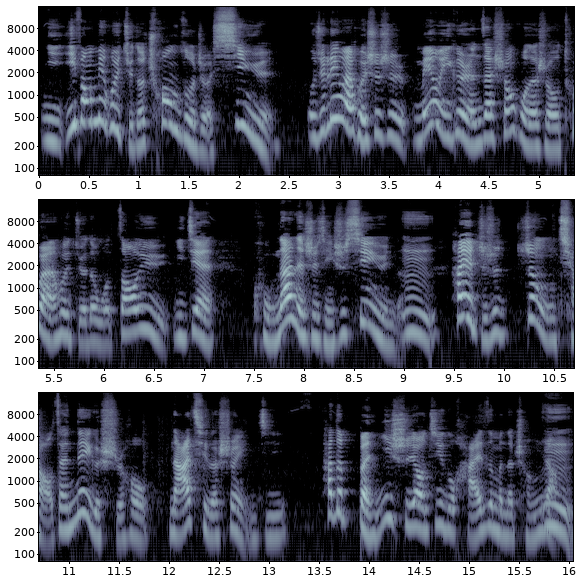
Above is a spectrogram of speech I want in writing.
你一方面会觉得创作者幸运，我觉得另外一回事是，没有一个人在生活的时候突然会觉得我遭遇一件苦难的事情是幸运的。嗯，他也只是正巧在那个时候拿起了摄影机，他的本意是要记录孩子们的成长，嗯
